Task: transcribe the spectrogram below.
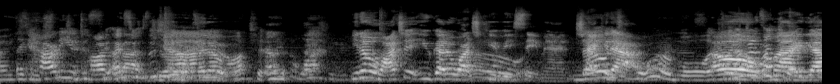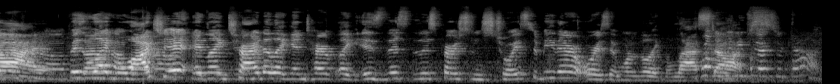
I Like, how do you talk I about switched the Yeah, I don't watch it. I like the washing machine. You don't watch it? You gotta watch No. QVC, man. No, Check it it's out. horrible. It's Oh like- my training god! But like, watch it and like like try to like interpret. Like, is this this person's choice to be there, or is it one of the like the last Probably stops? extra cash.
